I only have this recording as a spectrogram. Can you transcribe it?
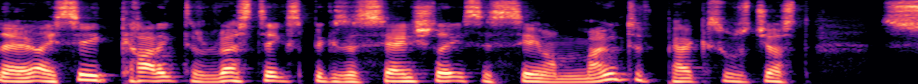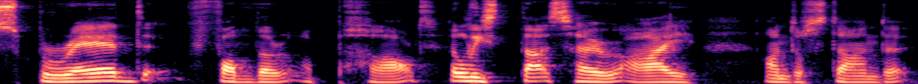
Now, I say characteristics because essentially it's the same amount of pixels, just spread further apart. At least that's how I understand it.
